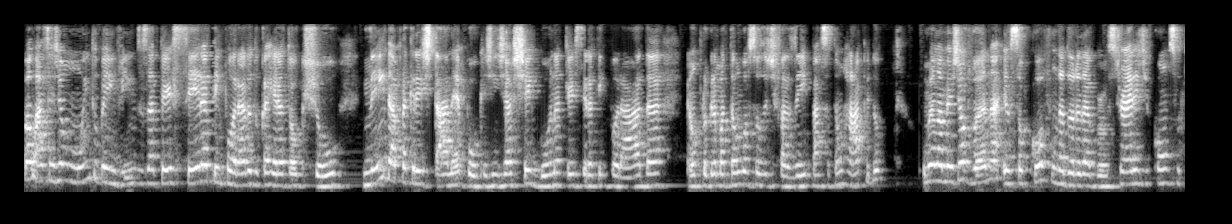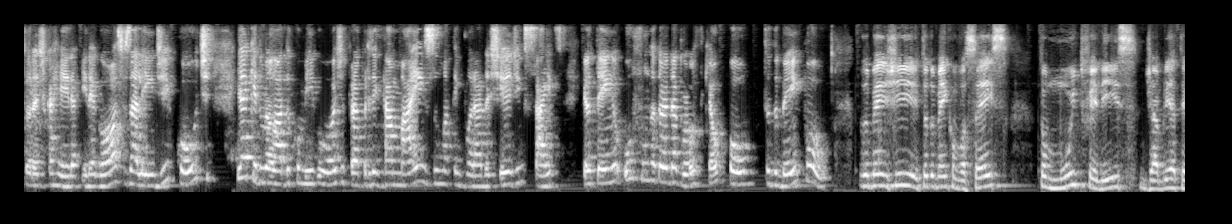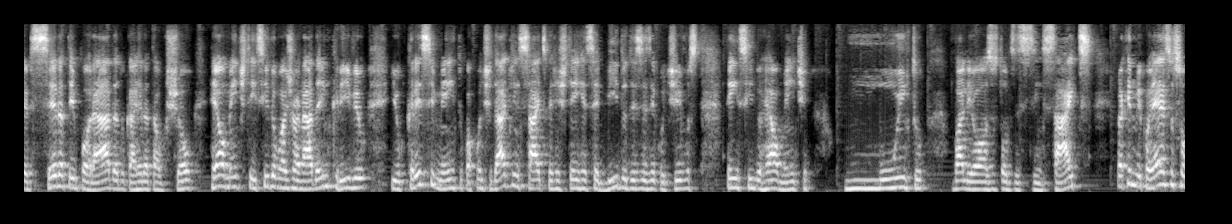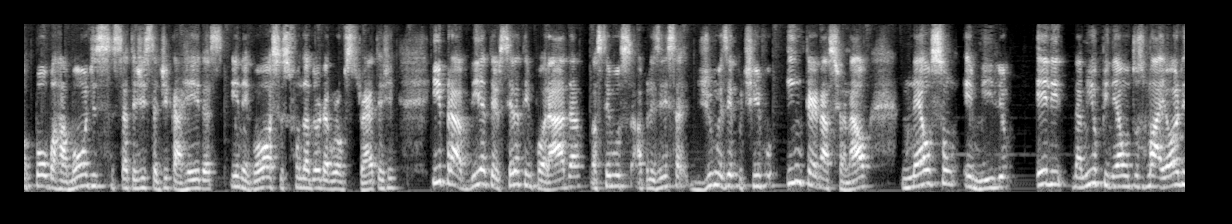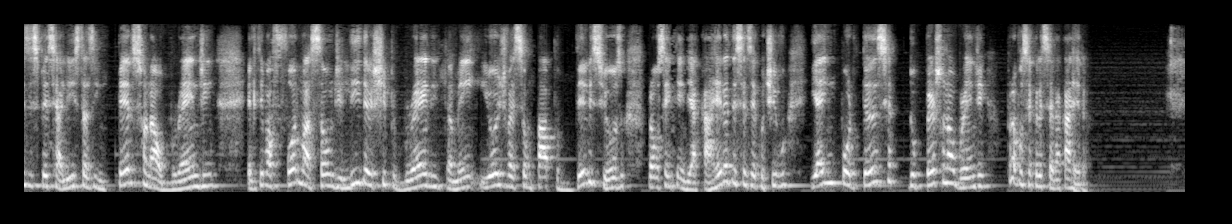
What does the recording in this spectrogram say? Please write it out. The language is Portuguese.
Olá, sejam muito bem-vindos à terceira temporada do Carreira Talk Show. Nem dá para acreditar, né, pô, que a gente já chegou na terceira temporada. É um programa tão gostoso de fazer e passa tão rápido. O meu nome é Giovana, eu sou cofundadora da Growth Strategy, consultora de carreira e negócios, além de coach. E aqui do meu lado comigo hoje, para apresentar mais uma temporada cheia de insights, eu tenho o fundador da Growth, que é o Paul. Tudo bem, Paul? Tudo bem, Gi? Tudo bem com vocês? Estou muito feliz de abrir a terceira temporada do Carreira Talk Show. Realmente tem sido uma jornada incrível e o crescimento, com a quantidade de insights que a gente tem recebido desses executivos, tem sido realmente muito valiosos todos esses insights. Para quem não me conhece, eu sou Paul Barramondes, estrategista de carreiras e negócios, fundador da Growth Strategy. E para abrir a terceira temporada, nós temos a presença de um executivo internacional, Nelson Emílio ele, na minha opinião, é um dos maiores especialistas em personal branding. Ele tem uma formação de leadership branding também, e hoje vai ser um papo delicioso para você entender a carreira desse executivo e a importância do personal branding para você crescer na carreira.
